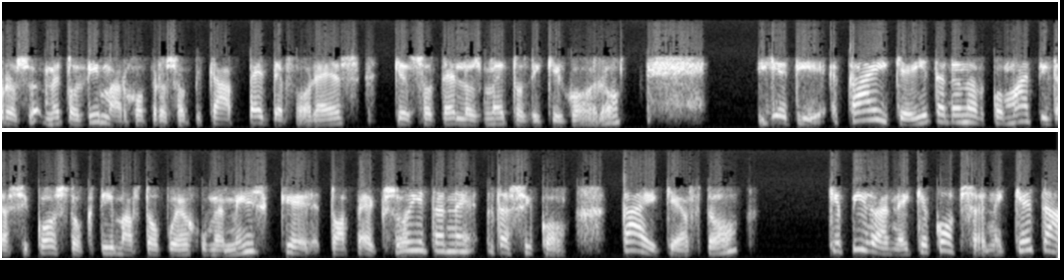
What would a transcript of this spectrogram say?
προσω- με το Δήμαρχο προσωπικά πέντε φορές και στο τέλος με το δικηγόρο γιατί κάηκε ήταν ένα κομμάτι δασικό στο κτήμα αυτό που έχουμε εμείς και το απ' έξω ήταν δασικό. Κάηκε αυτό και πήγανε και κόψανε και τα,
